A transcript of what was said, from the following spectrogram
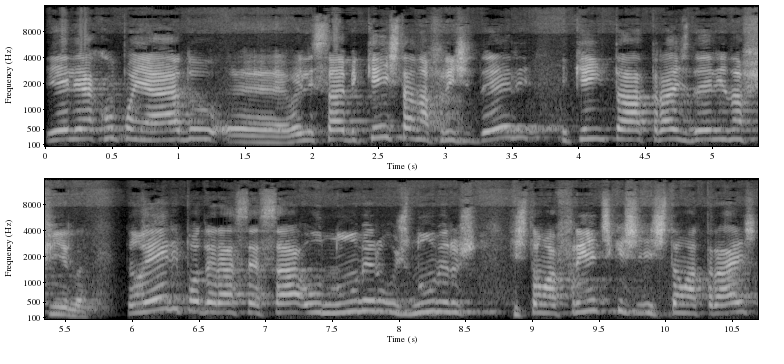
e ele é acompanhado, é, ele sabe quem está na frente dele e quem está atrás dele na fila. Então ele poderá acessar o número, os números que estão à frente, que estão atrás,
